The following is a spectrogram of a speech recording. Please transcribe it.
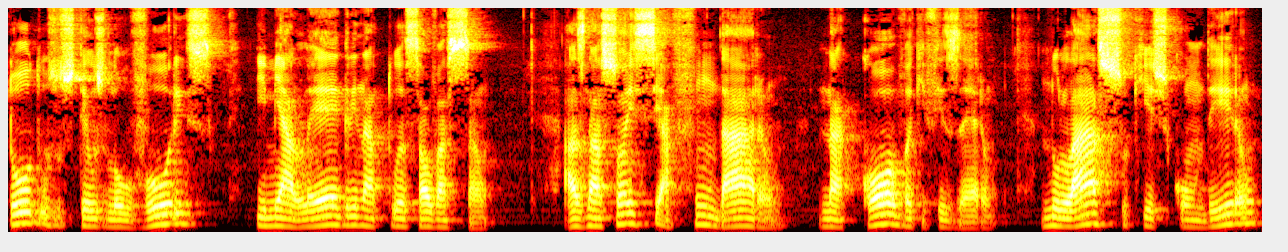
todos os teus louvores e me alegre na tua salvação. As nações se afundaram na cova que fizeram, no laço que esconderam,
